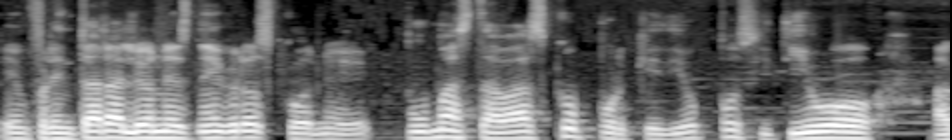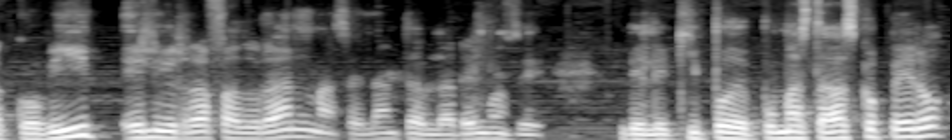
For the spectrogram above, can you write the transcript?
enfrentar a Leones Negros con eh, Pumas Tabasco porque dio positivo a COVID, él y Rafa Durán, más adelante hablaremos de, del equipo de Pumas Tabasco, pero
